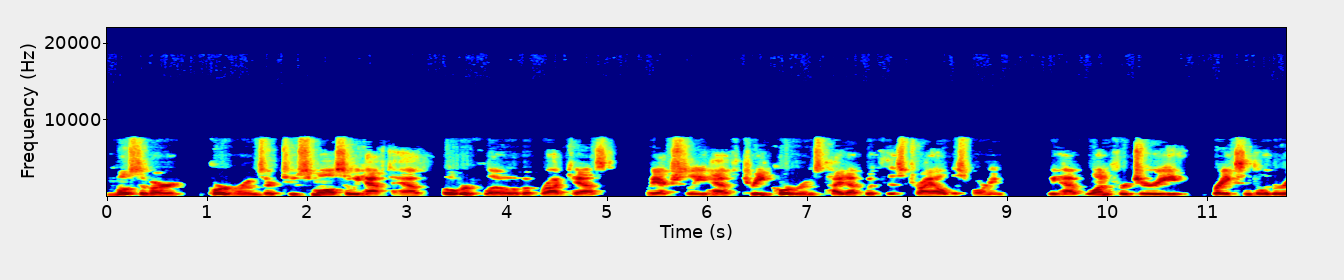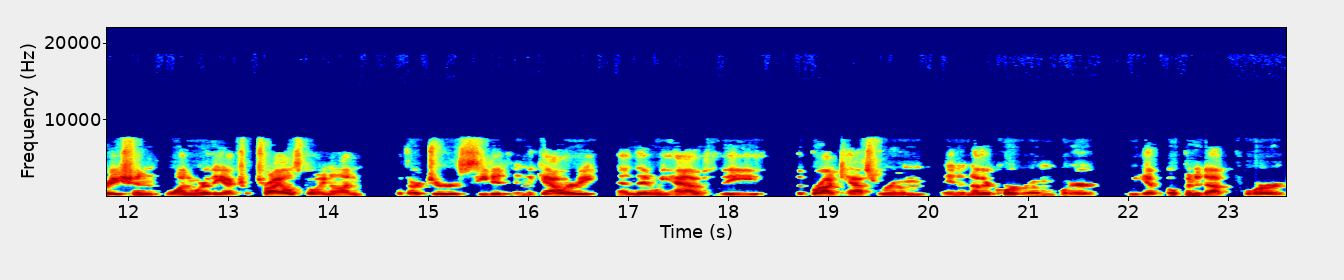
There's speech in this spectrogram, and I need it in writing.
most of our courtrooms are too small, so we have to have overflow of a broadcast. We actually have three courtrooms tied up with this trial this morning. We have one for jury breaks and deliberation, one where the actual trial is going on with our jurors seated in the gallery, and then we have the the broadcast room in another courtroom where we have opened it up for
